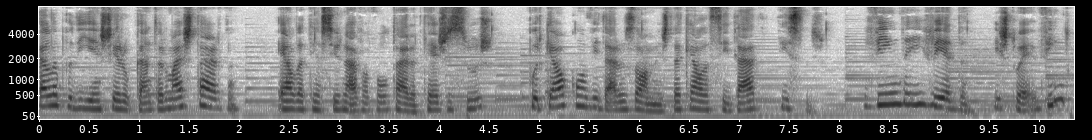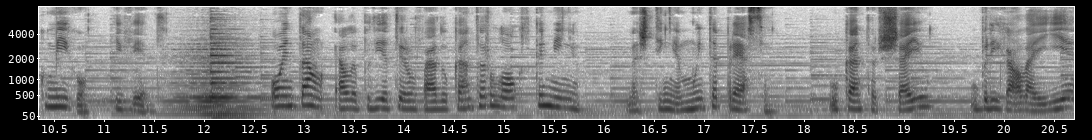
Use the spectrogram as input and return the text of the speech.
ela podia encher o cântaro mais tarde. Ela tencionava voltar até Jesus, porque ao convidar os homens daquela cidade, disse-lhes: Vinde e vede, isto é, vinde comigo e vede. Ou então ela podia ter levado o cântaro logo de caminho, mas tinha muita pressa. O cântaro cheio obrigá-la ia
